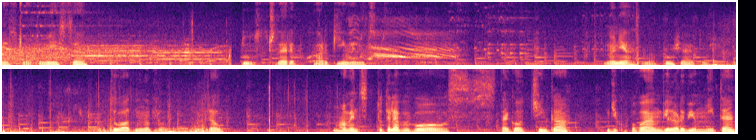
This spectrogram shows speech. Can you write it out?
Jest czwarte miejsce. Plus cztery pucharki, więc... No nie, na plusie jakimś. Bardzo ładny naprawdę grał. No więc to tyle by było z, tego odcinka, gdzie kupowałem wielorybią nitę.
